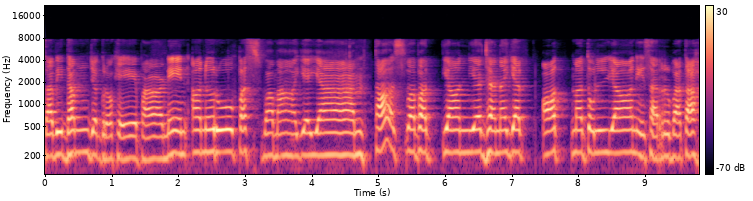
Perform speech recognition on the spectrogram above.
सविधं जगृहे पाणिन् अनुरूपस्वमायया। तास्वपत्यान्यजनयत् आत्मतुल्यानि सर्वतः।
